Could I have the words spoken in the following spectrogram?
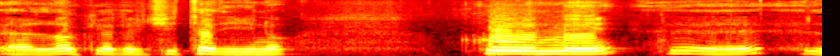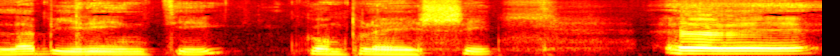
all'occhio, del cittadino come eh, labirinti complessi. Eh,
